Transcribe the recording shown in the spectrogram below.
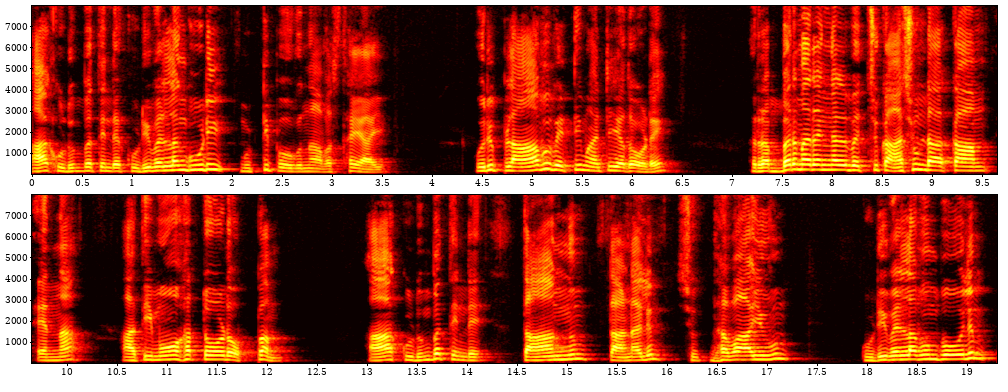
ആ കുടുംബത്തിന്റെ കുടിവെള്ളം കൂടി മുട്ടിപ്പോകുന്ന അവസ്ഥയായി. ഒരു പ്ലാവ് വെട്ടിമാറ്റിയതോടെ റബ്ബർ മരങ്ങൾ വെച്ചു കാശുണ്ടാക്കാം എന്ന അതിമോഹത്തോടൊപ്പം ആ കുടുംബത്തിന്റെ താങ്ങും തണലും ശുദ്ധവായുവും കുടിവെള്ളവും പോലും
